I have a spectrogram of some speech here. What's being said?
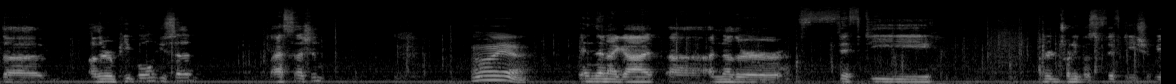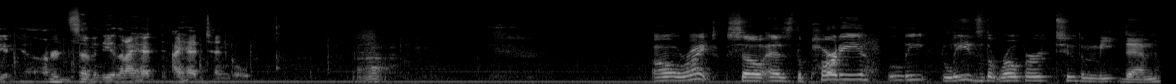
the other people you said last session. Oh, yeah. And then I got uh, another 50 120 plus 50 should be yeah, 170 and then I had I had 10 gold. Ah. All right. So as the party le- leads the roper to the meat den,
